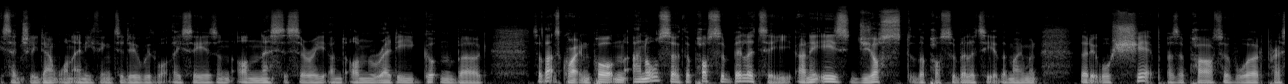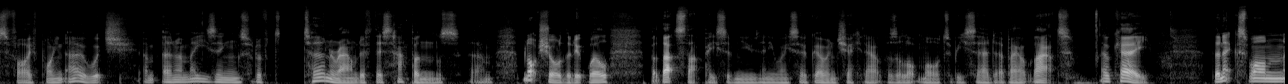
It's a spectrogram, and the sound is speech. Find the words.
essentially don't want anything to do with what they see as an unnecessary and unready Gutenberg. So that's quite important. And also the possibility, and it is just the possibility at the moment, that it will ship as a part of WordPress 5.0, which um, an amazing sort of turnaround if this happens. Um, I'm not sure that it will, but that's that piece of news anyway. So go and check it out. There's a lot more to be said about that. Okay. The next one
